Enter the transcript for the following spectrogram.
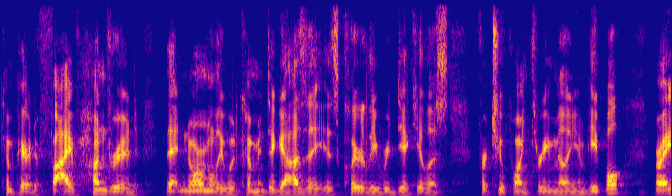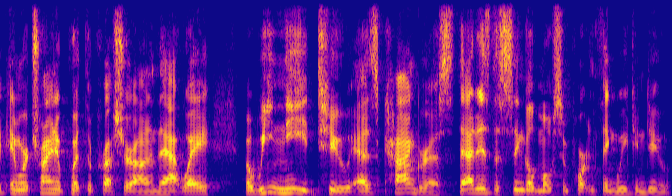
compared to 500 that normally would come into Gaza is clearly ridiculous for 2.3 million people, right? And we're trying to put the pressure on in that way. But we need to, as Congress, that is the single most important thing we can do.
